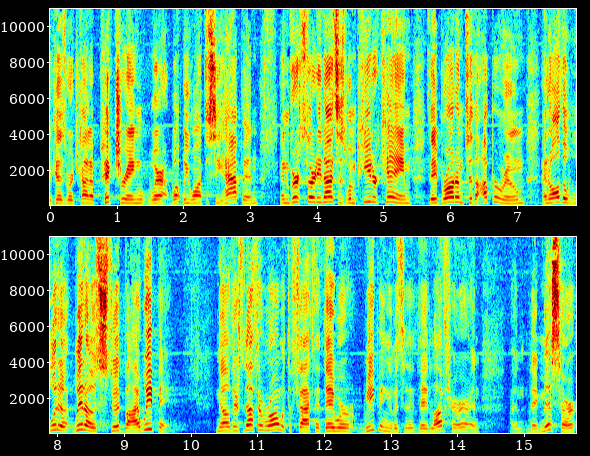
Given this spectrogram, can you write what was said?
because we're kind of picturing where what we want to see happen. And verse 39 says, when Peter came, they brought him to the upper room, and all the widows stood by weeping. Now, there's nothing wrong with the fact that they were weeping because they loved her and, and they miss her,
